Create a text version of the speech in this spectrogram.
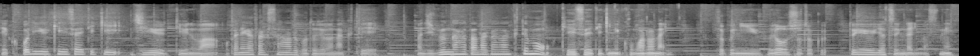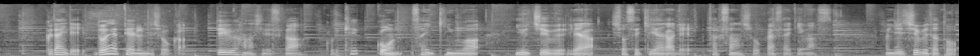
で、ここでいう経済的自由っていうのはお金がたくさんあることではなくて、まあ自分が働かなくても経済的に困らない。俗に言う不労所得というやつになりますね。具体でどうやってやるんでしょうか？っていう話ですが、これ結構最近は YouTube やら書籍やらでたくさん紹介されています。ま YouTube だと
